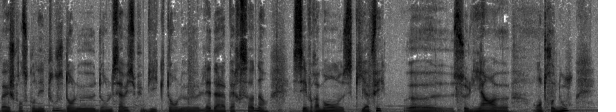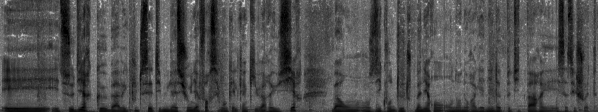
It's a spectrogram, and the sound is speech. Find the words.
Ben, je pense qu'on est tous dans le, dans le service public, dans l'aide à la personne. C'est vraiment ce qui a fait euh, ce lien euh, entre nous et, de se dire que bah, avec toute cette émulation, il y a forcément quelqu'un qui va réussir. Bah, on, se dit qu'on de toute manière, on, en aura gagné notre petite part et ça c'est chouette.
